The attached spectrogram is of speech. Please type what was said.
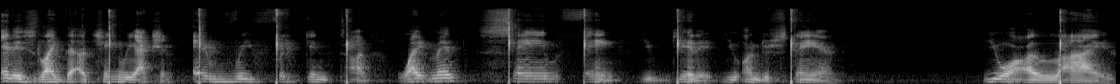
And it's like that a chain reaction every freaking time. White men, same thing. You get it. You understand. You are alive.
